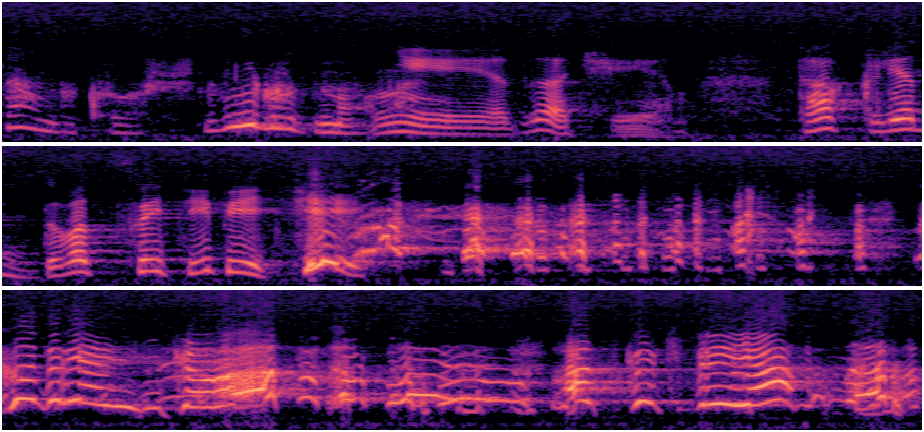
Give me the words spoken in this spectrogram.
самого крошечного, не грудного. Нет, зачем? Так лет двадцати пяти. Кудрявенького. От скуки приятно.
